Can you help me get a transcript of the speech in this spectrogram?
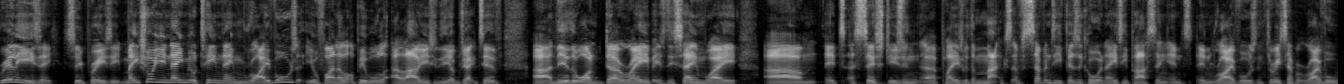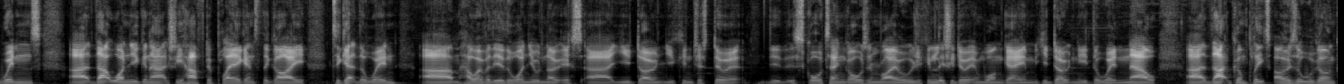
Really easy, super easy. Make sure you name your team name Rivals. You'll find a lot of people allow you to do the objective. Uh, and the other one, Der Rabe, is the same way. Um, it's assist using uh, plays with a max of 70 physical and 80 passing in, in Rivals and three separate rival wins. Uh, that one you're going to actually have to play against the guy to get the win. Um, however, the other one you'll notice uh, you don't. You can just do it. You score 10 goals in Rivals. You can literally do it in one game. You don't need the win. Now, uh, that completes Ozil. We'll go, and,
